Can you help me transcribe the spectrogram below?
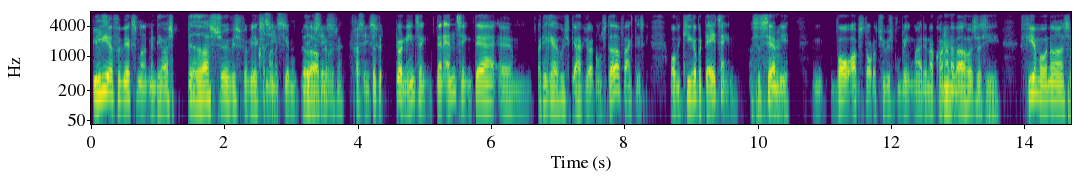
billigere for virksomheden, men det er også bedre service for virksomheden at dem bedre oplevelse. Præcis. Så det, det var den ene ting. Den anden ting, det er, øhm, og det kan jeg huske, jeg har gjort nogle steder faktisk, hvor vi kigger på dataen, og så ser mm. vi, hvor opstår der typisk problemer? Er det, når kunderne mm. har været hos os i fire måneder, så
